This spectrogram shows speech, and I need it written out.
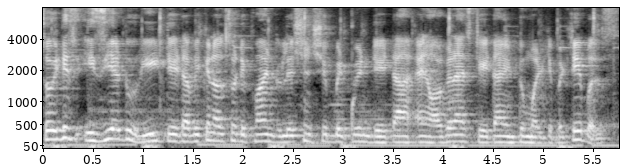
So it is easier to read data. We can also define relationship between data and organize data into multiple tables,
